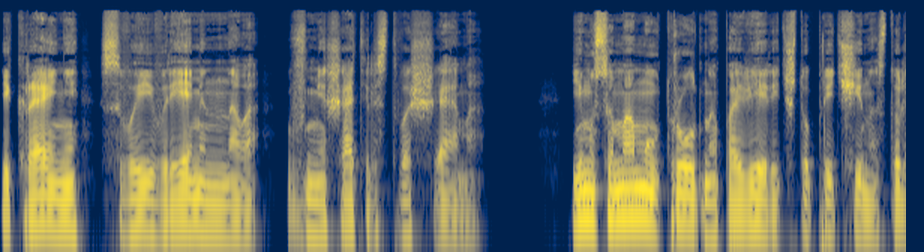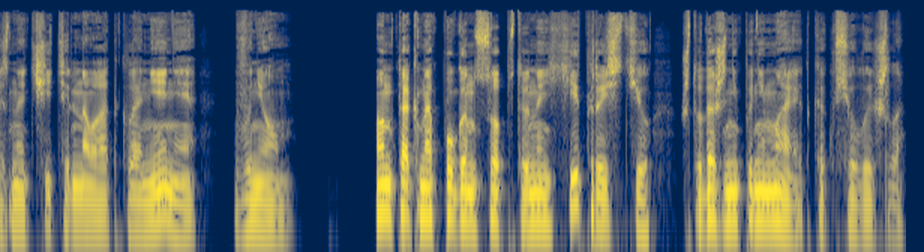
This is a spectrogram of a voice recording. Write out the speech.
и крайне своевременного вмешательства Шема. Ему самому трудно поверить, что причина столь значительного отклонения в нем. Он так напуган собственной хитростью, что даже не понимает, как все вышло.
